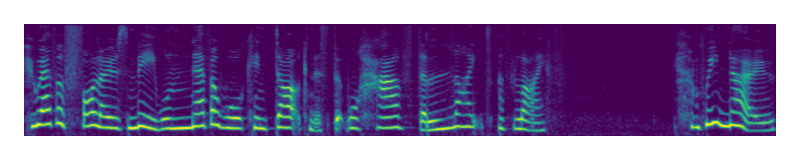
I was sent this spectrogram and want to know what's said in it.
Whoever follows me will never walk in darkness, but will have the light of life. And we know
